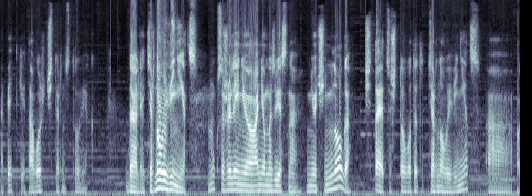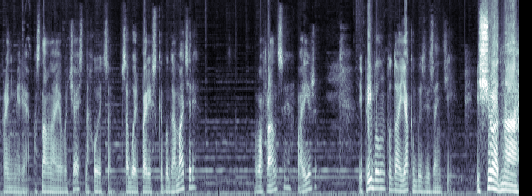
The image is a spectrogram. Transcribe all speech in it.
опять-таки, того же 14 века. Далее, терновый венец. Ну, к сожалению, о нем известно не очень много. Считается, что вот этот терновый венец, а, по крайней мере, основная его часть, находится в соборе Парижской Богоматери во Франции, в Париже. И прибыл он туда якобы из Византии. Еще одна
